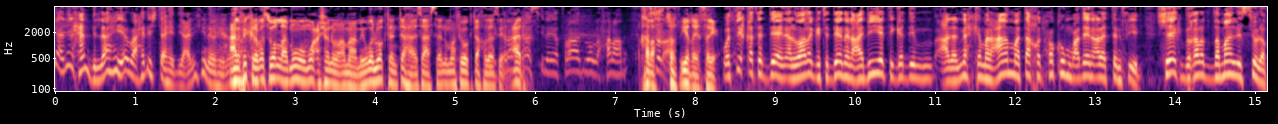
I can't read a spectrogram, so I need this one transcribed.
يعني الحمد لله هي الواحد يجتهد يعني هنا وهنا. على فكرة بس والله مو مو عشانه أمامي. والوقت انتهى أساسا وما في وقت أسئلة. ترى عارف. أسئلة يا طراد والله حرام. خلاص يلا يا سريع. وثيقة الدين الورقة الدين العادية تقدم على المحكمة العامة تاخذ حكم وبعدين على التنفيذ. شيك بغرض الضمان للسلف.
